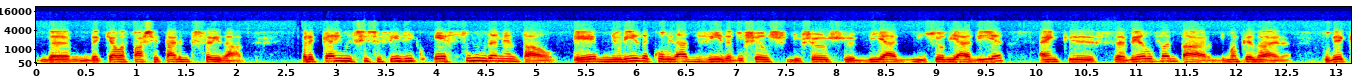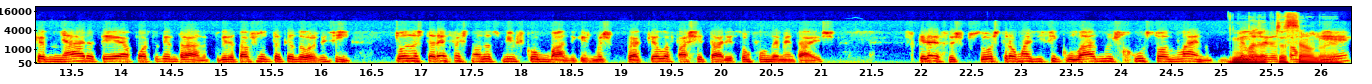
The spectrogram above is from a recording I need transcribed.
da, daquela faixa etária de terceira idade. Para quem o exercício físico é fundamental, é melhoria da qualidade de vida, dos seus, dos seus dia, do seu dia a dia, em que saber levantar de uma cadeira, poder caminhar até à porta de entrada, poder atar os atacadores, enfim, todas as tarefas que nós assumimos como básicas, mas para aquela faixa etária são fundamentais, se calhar essas pessoas terão mais dificuldade nos recursos online. Pela geração que é, é,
